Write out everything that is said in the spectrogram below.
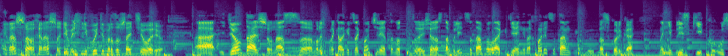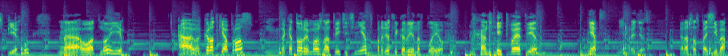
Хорошо, хорошо, не, не будем разрушать теорию. А, идем дальше. У нас э, вроде про Калгари закончили. Это вот э, еще раз таблица, да, была, где они находятся там, насколько они близки к успеху. А, вот, ну и а, короткий вопрос, на который можно ответить нет. Пройдет ли Каролина в плей-офф? Андрей, твой ответ. Нет, не пройдет. Хорошо, спасибо.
